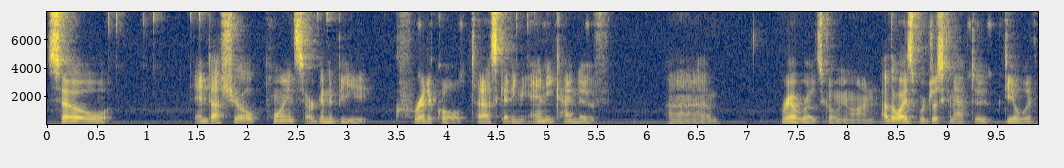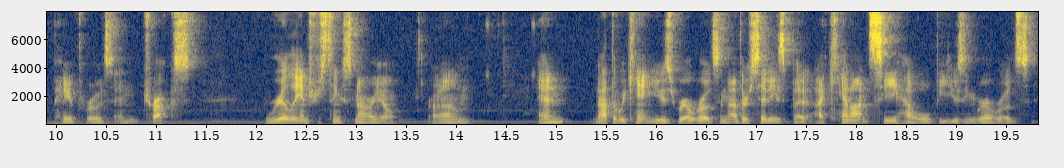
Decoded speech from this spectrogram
So industrial points are going to be critical to us getting any kind of um, railroads going on. Otherwise, we're just going to have to deal with paved roads and trucks. Really interesting scenario. Um, and not that we can't use railroads in other cities, but I cannot see how we'll be using railroads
